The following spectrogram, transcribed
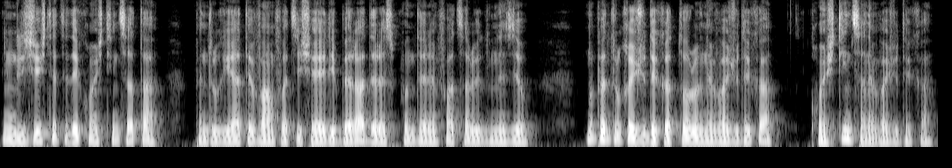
îngrijește-te de conștiința ta, pentru că ea te va înfățișa eliberat de răspundere în fața lui Dumnezeu. Nu pentru că judecătorul ne va judeca, conștiința ne va judeca.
